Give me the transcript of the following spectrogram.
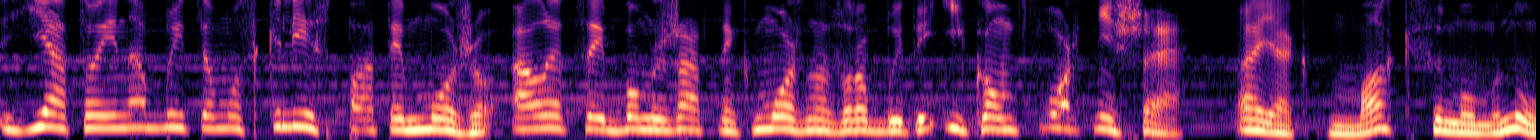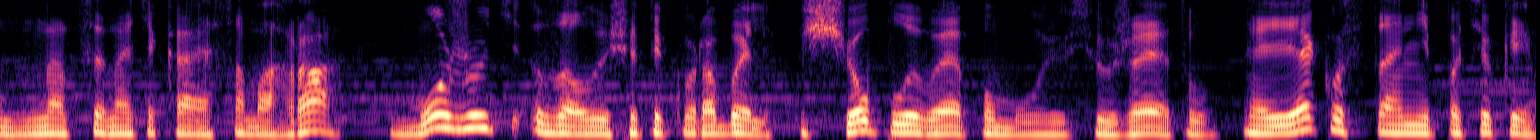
я то і на битому склі спати можу, але цей бомжатник можна зробити і комфортніше. А як максимум, ну на це натякає сама гра, можуть залишити корабель, що пливе по морю сюжету, як останні пацюки.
